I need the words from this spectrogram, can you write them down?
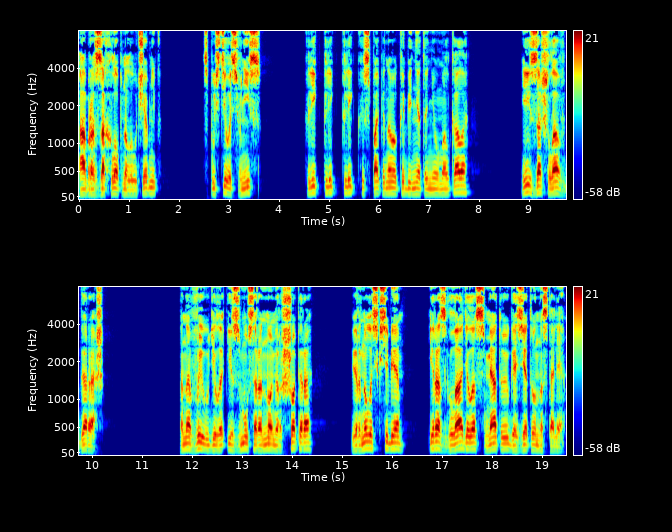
Абра захлопнула учебник, спустилась вниз, клик-клик-клик из папиного кабинета не умолкала и зашла в гараж. Она выудила из мусора номер шопера, вернулась к себе и разгладила смятую газету на столе.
